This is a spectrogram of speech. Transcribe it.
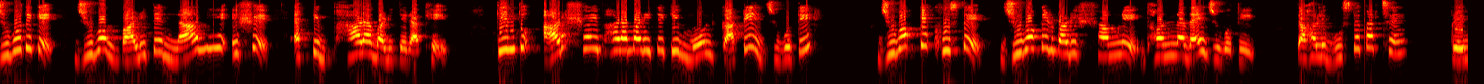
যুবতীকে যুবক বাড়িতে না নিয়ে এসে একটি ভাড়া বাড়িতে রাখে। কিন্তু আর সেই ভাড়া বাড়িতে কি মন কাটে যুবতীর যুবককে খুঁজতে যুবকের বাড়ির সামনে ধন্না দেয় যুবতী। তাহলে বুঝতে পারছেন প্রেম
